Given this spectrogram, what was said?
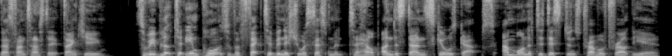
That's fantastic. Thank you. So we've looked at the importance of effective initial assessment to help understand skills gaps and monitor distance travelled throughout the year.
